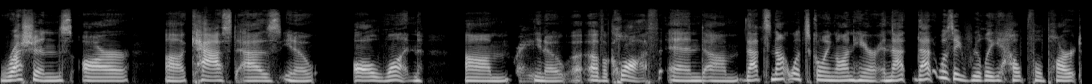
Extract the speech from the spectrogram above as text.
Russians are uh, cast as you know all one um, Right. you know, of a cloth. And um, that's not what's going on here. And that that was a really helpful part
